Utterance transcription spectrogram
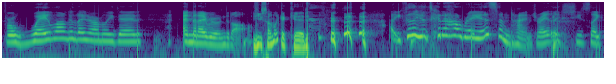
for way longer than I normally did, and then I ruined it all. You sound like a kid. I feel like that's kind of how Ray is sometimes, right? Like she's like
